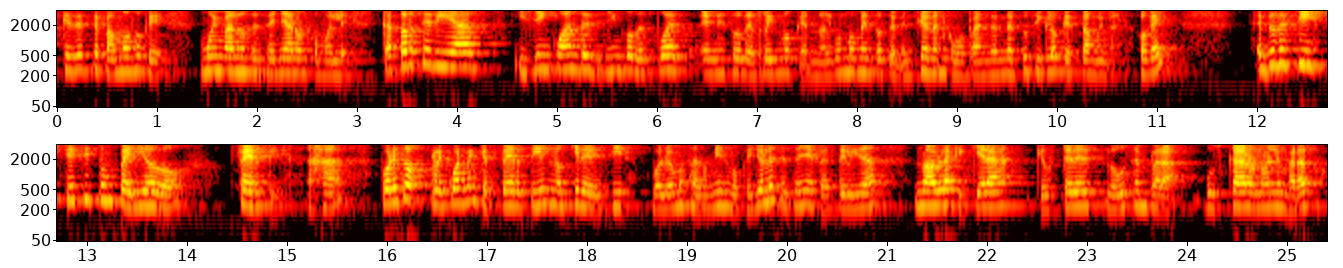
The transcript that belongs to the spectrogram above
que es este famoso que muy mal nos enseñaron como el de 14 días y 5 antes y 5 después, en eso del ritmo que en algún momento te mencionan como para entender tu ciclo, que está muy mal, ¿ok? Entonces sí, sí existe un periodo fértil, ajá. Por eso recuerden que fértil no quiere decir, volvemos a lo mismo, que yo les enseñe fertilidad, no habla que quiera que ustedes lo usen para buscar o no el embarazo.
